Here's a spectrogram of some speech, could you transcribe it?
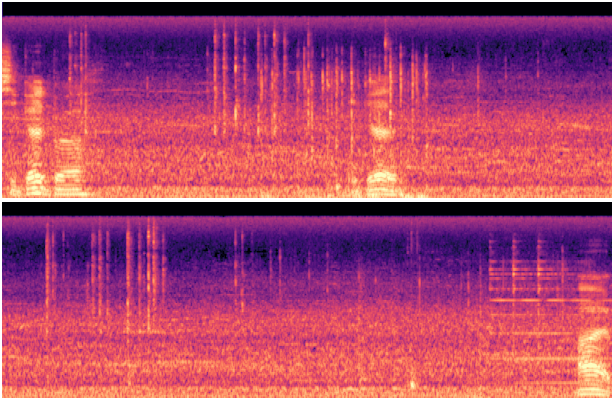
She good, bro. You good. Alright.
